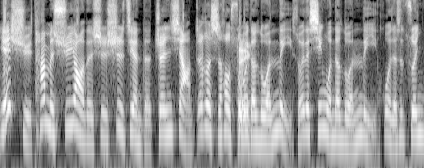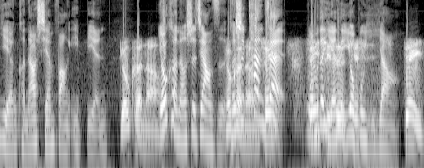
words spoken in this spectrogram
也许他们需要的是事件的真相，这个时候所谓的伦理，所谓的新闻的伦理或者是尊严，可能要先放一边，有可能，有可能是这样子。有可能可是看在我们的眼里又不一样。对，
